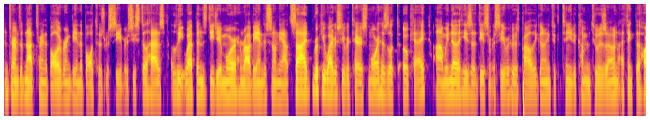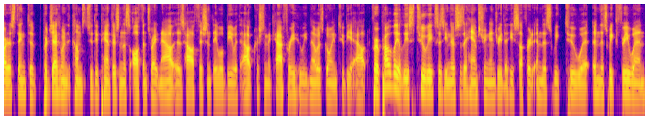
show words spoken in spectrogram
in terms of not turning the ball over and getting the ball to his receivers. He still has elite weapons, DJ Moore and Robbie Anderson on the outside. Rookie wide receiver Terrace Moore has looked okay. Um, we know that he's a decent receiver who is probably going to continue to come into his own. I think the hardest thing to project when it comes to the Panthers in this offense right now is how efficient they will be without Christian McCaffrey, who we know is going to be out for probably at least two weeks as he nurses a hamstring injury that he suffered in this week two win, in this week three win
